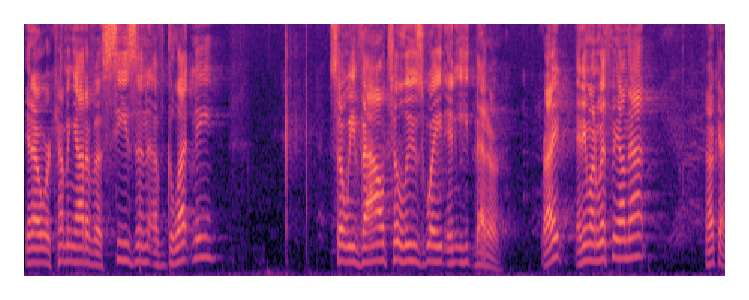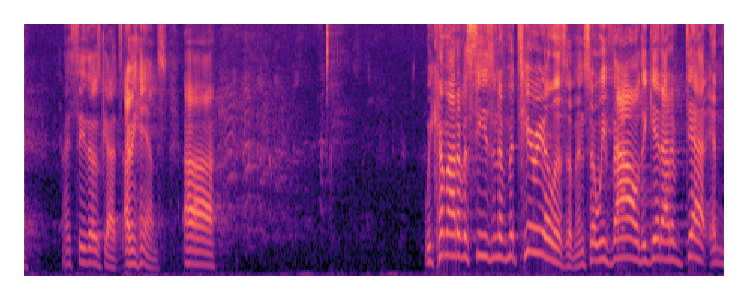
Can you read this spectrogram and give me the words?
You know, we're coming out of a season of gluttony, so we vow to lose weight and eat better, right? Anyone with me on that? Okay, I see those guts. I mean, hands. Uh, we come out of a season of materialism, and so we vow to get out of debt and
